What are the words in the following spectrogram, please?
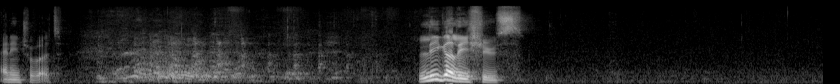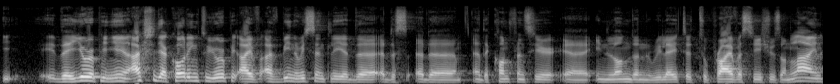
an introvert. Legal issues. The European Union, actually, according to Europe, I've, I've been recently at the, at the, at the, at the conference here uh, in London related to privacy issues online,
